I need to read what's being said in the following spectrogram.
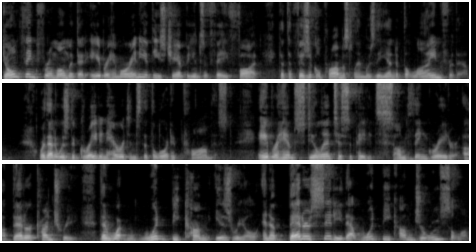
Don't think for a moment that Abraham or any of these champions of faith thought that the physical promised land was the end of the line for them, or that it was the great inheritance that the Lord had promised. Abraham still anticipated something greater, a better country than what would become Israel, and a better city that would become Jerusalem.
